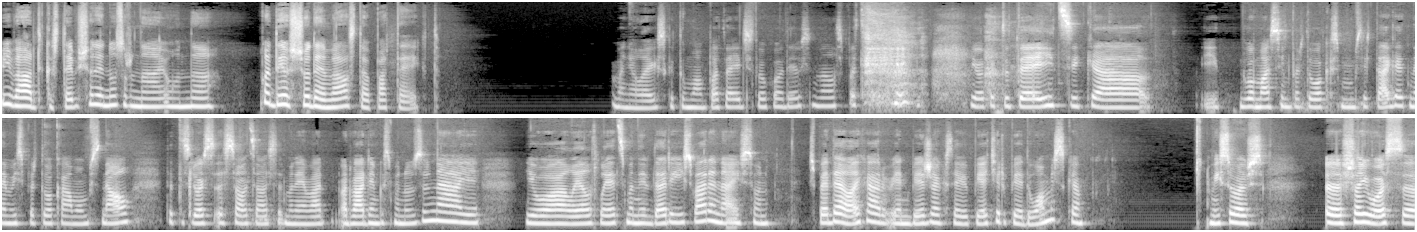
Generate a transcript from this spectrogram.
bija vārdi, kas tevi šodien uzrunāja, un uh, ko Dievs šodien vēlas tev pateikt? Man jau liekas, ka tu man pateici to, ko Dievs vēlas pateikt. jo, tu teici, ka domāsim par to, kas mums ir tagad, nevis par to, kā mums nav, tad tas ļoti saucās ar maniem vārdiem, kas man uzrunāja, jo lielas lietas man ir darījis varenais. Un, Es pēdējā laikā ar vien biežāk sevi pieķiru pie domas, ka visos e, šajos e,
